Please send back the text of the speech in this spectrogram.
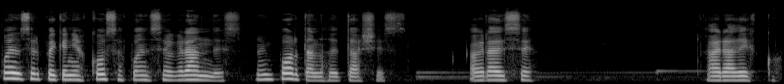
Pueden ser pequeñas cosas, pueden ser grandes, no importan los detalles. Agradece. Agradezco.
